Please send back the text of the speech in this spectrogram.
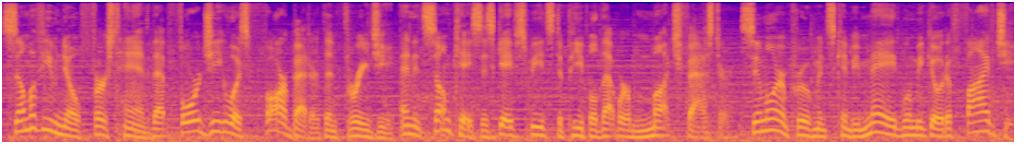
some of you know firsthand that 4G was far better than 3G and in some cases gave speeds to people that were much faster. Similar improvements can be made when we go to 5G.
